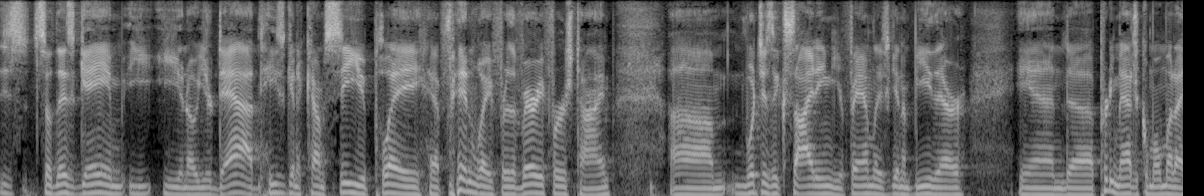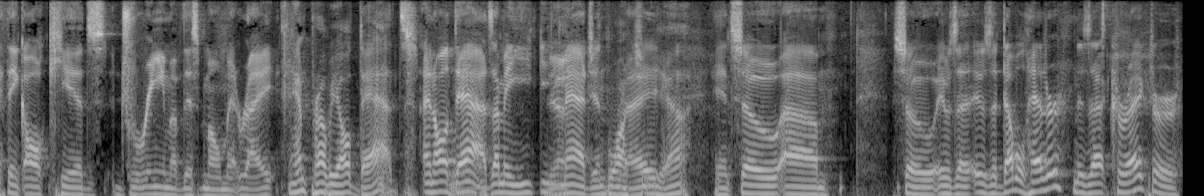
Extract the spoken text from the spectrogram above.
so this game, you, you know, your dad, he's going to come see you play at Fenway for the very first time, um, which is exciting. Your family's going to be there, and uh, pretty magical moment. I think all kids dream of this moment, right? And probably all dads. and all dads. I mean, you can Yeah. imagine, Watching, right? yeah. And so, um, so it was a it was a double header. Is that correct? Or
